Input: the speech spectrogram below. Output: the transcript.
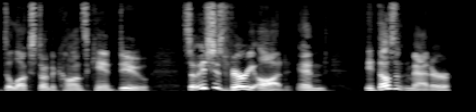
deluxe Stunticons can't do. So it's just very odd, and it doesn't matter,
